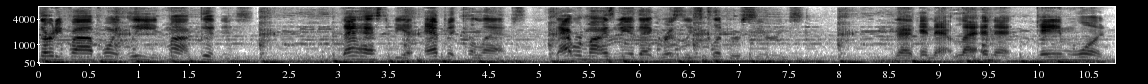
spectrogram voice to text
35 point lead. My goodness. That has to be an epic collapse. That reminds me of that Grizzlies Clippers series. That in that in that game one.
